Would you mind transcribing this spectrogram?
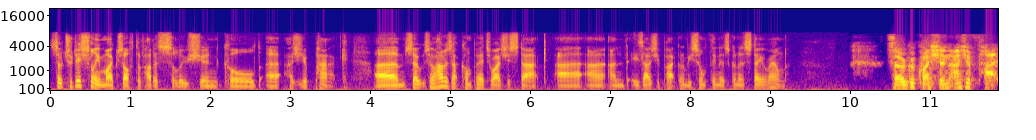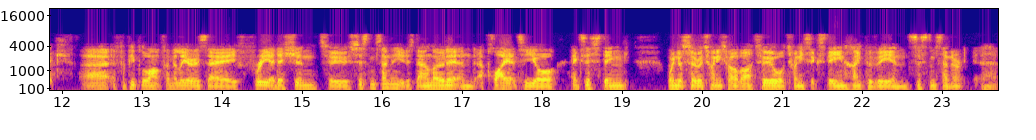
so traditionally, Microsoft have had a solution called uh, Azure Pack. Um, so, so how does that compare to Azure Stack? Uh, uh and is Azure Pack going to be something that's going to stay around? So, good question. Azure Pack, uh, for people who aren't familiar, is a free addition to System Center. You just download it and apply it to your existing Windows Server 2012 R2 or 2016 Hyper-V and System Center uh,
